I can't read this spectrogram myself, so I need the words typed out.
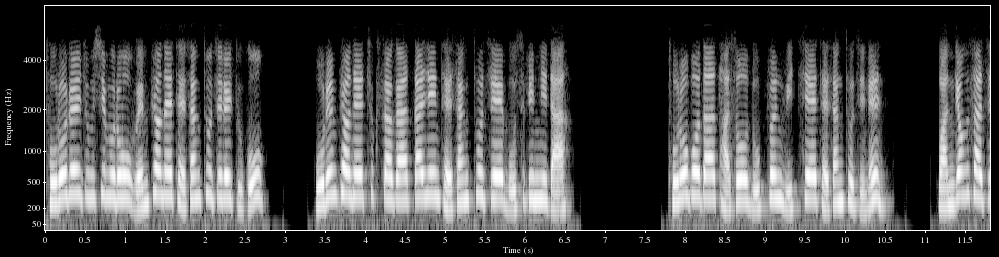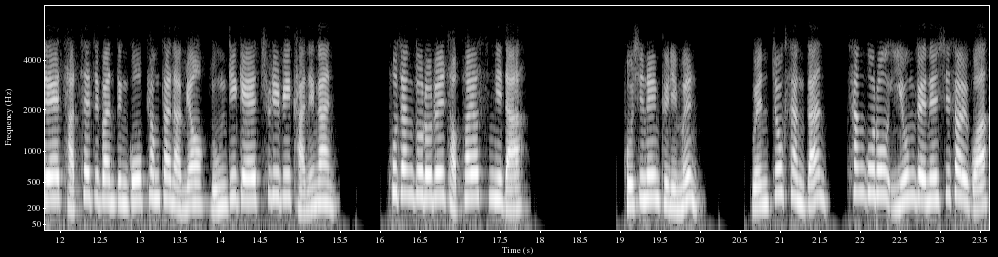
도로를 중심으로 왼편에 대상 토지를 두고 오른편에 축사가 딸린 대상 토지의 모습입니다. 도로보다 다소 높은 위치의 대상 토지는 완경사지의 자체 지반 등고 평탄하며 농기계의 출입이 가능한 포장도로를 접하였습니다. 보시는 그림은 왼쪽 상단 창고로 이용되는 시설과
